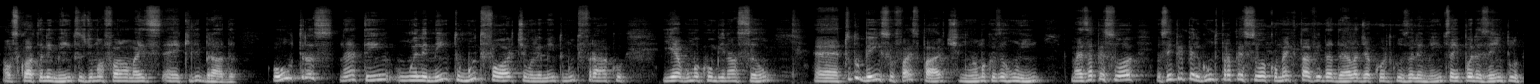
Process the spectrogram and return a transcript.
aos quatro elementos de uma forma mais é, equilibrada. Outras né, têm um elemento muito forte, um elemento muito fraco e alguma combinação. É, tudo bem, isso faz parte, não é uma coisa ruim, mas a pessoa, eu sempre pergunto para a pessoa como é que está a vida dela de acordo com os elementos. Aí, por exemplo,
